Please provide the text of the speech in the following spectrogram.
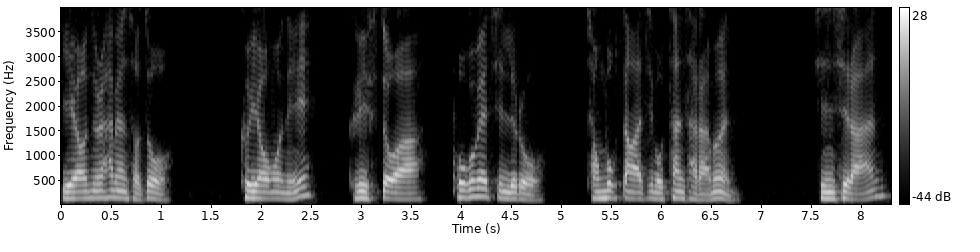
예언을 하면서도 그 영혼이 그리스도와 복음의 진리로 정복당하지 못한 사람은 진실한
